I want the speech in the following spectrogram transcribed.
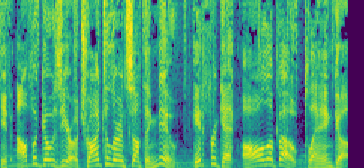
if AlphaGo Zero tried to learn something new, it'd forget all about playing Go.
